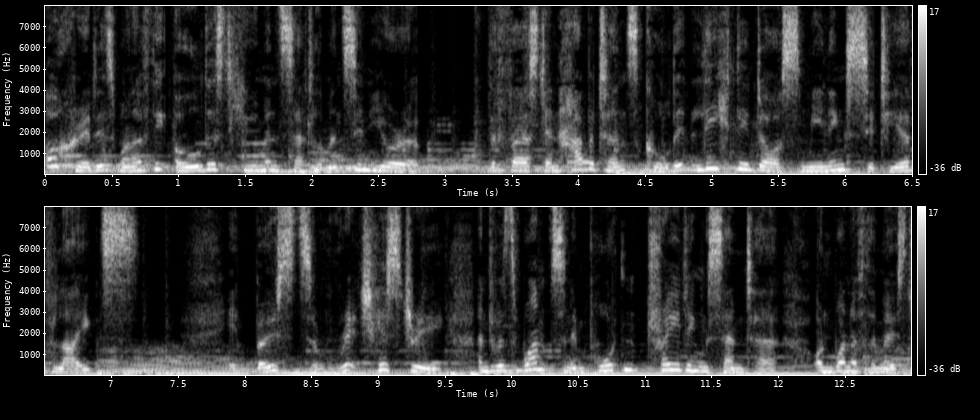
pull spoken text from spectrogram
Ohrid is one of the oldest human settlements in Europe. The first inhabitants called it Lychnidos, meaning City of Lights. It boasts a rich history and was once an important trading centre on one of the most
